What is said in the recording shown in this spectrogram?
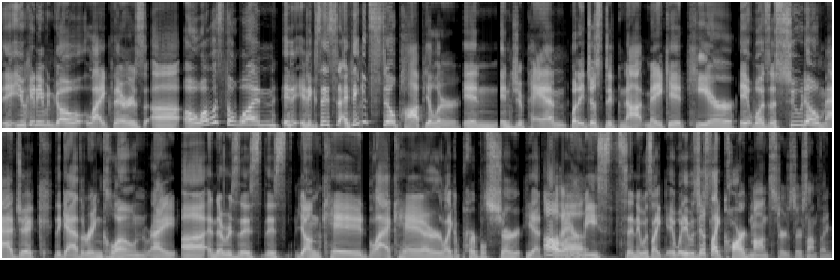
you can even go like there's uh oh what was the one it it existed I think it's still popular in in Japan but it just did not make it here it was a pseudo magic the gathering clone right uh and there was this this young kid black hair like a purple shirt he had Oh, fire uh, beasts and it was like it, it was just like card monsters or something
